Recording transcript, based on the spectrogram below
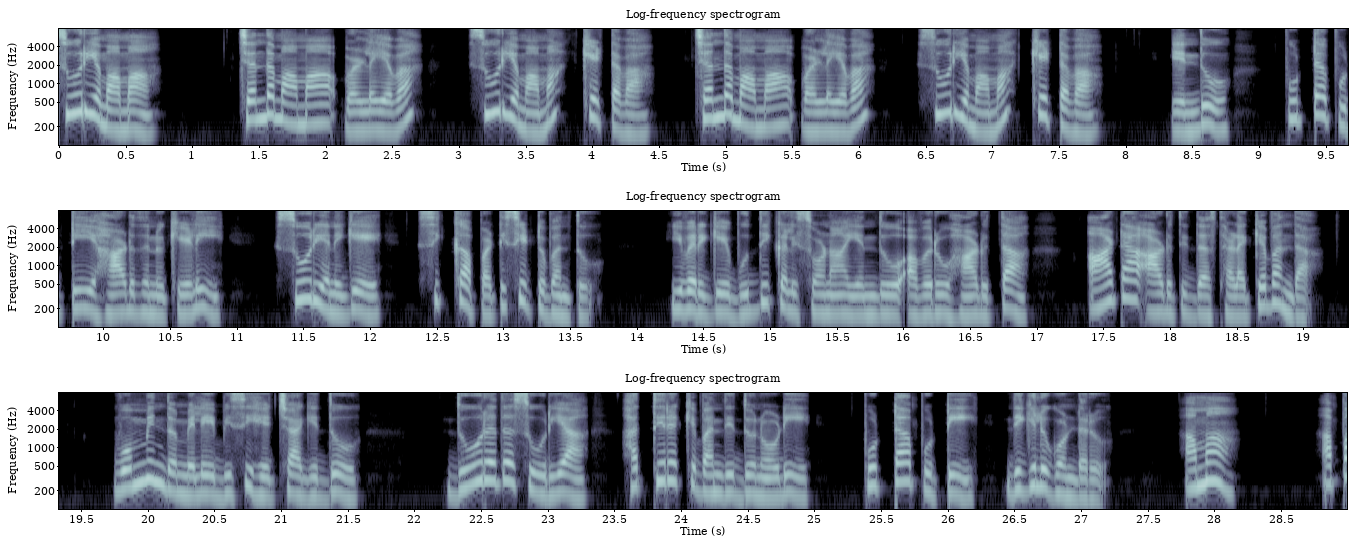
ಸೂರ್ಯಮಾಮ, ಚಂದಮಾಮ ಒಳ್ಳೆಯವ ಸೂರ್ಯಮಾಮ ಕೆಟ್ಟವ. ಚಂದಮಾಮ ಒಳ್ಳೆಯವ ಸೂರ್ಯಮಾಮ ಕೆಟ್ಟವ ಎಂದು ಪುಟ್ಟ ಪುಟ್ಟಿ ಹಾಡುದನ್ನು ಕೇಳಿ ಸೂರ್ಯನಿಗೆ ಸಿಕ್ಕಾಪಟ್ಟಿ ಸಿಟ್ಟು ಬಂತು. ಇವರಿಗೆ ಬುದ್ಧಿ ಕಲಿಸೋಣ ಎಂದು ಅವರು ಹಾಡುತ್ತಾ ಆಟ ಆಡುತ್ತಿದ್ದ ಸ್ಥಳಕ್ಕೆ ಬಂದ. ಒಮ್ಮಿಂದೊಮ್ಮೆಲೆ ಬಿಸಿ ಹೆಚ್ಚಾಗಿದ್ದು ದೂರದ ಸೂರ್ಯ ಹತ್ತಿರಕ್ಕೆ ಬಂದಿದ್ದು ನೋಡಿ ಪುಟ್ಟ ಪುಟ್ಟಿ ದಿಗಿಲುಗೊಂಡರು. ಅಮ್ಮ, ಅಪ್ಪ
